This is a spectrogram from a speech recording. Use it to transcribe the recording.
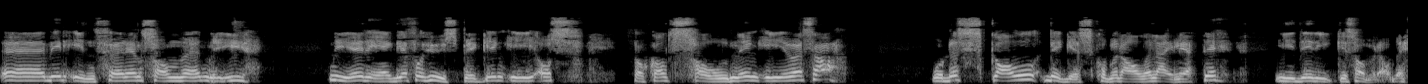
eh, vil innføre en sånn eh, ny, nye regler for husbygging i oss, såkalt zoning i USA hvor det skal bygges kommunale leiligheter i de rikes områder.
